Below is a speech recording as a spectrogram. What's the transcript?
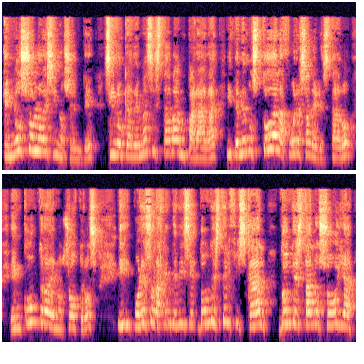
que no solo es inocente, sino que además estaba amparada y tenemos toda la fuerza del Estado en contra de nosotros. Y por eso la gente dice, ¿dónde está el fiscal? ¿Dónde está los Oya?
